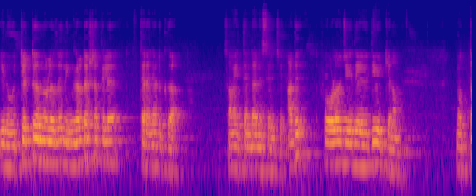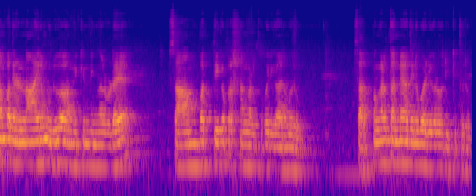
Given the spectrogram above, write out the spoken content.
ഈ നൂറ്റെട്ട് എന്നുള്ളത് നിങ്ങളുടെ ഇഷ്ടത്തിൽ തിരഞ്ഞെടുക്കുക. സമയത്തിന്റെ അനുസരിച്ച്. അത് ഫോളോ ചെയ്ത് എഴുതി വയ്ക്കണം മൊത്തം പതിനെണ്ണായിരം രൂപ ആകുമ്പോഴേക്കും നിങ്ങളുടെ സാമ്പത്തിക പ്രശ്നങ്ങൾക്ക് പരിഹാരം വരും. സർപ്പങ്ങൾ തന്നെ അതിന് വഴികൾ ഒരുക്കി തരും.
